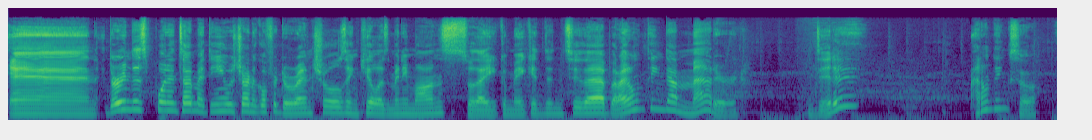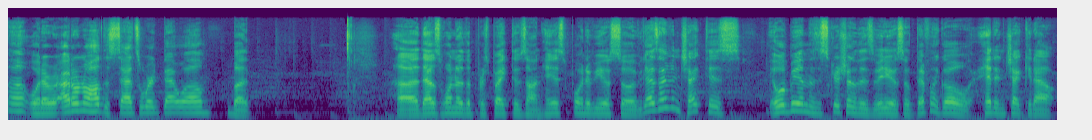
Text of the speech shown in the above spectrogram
And during this point in time, I think he was trying to go for Durantals and kill as many Mons so that he could make it into that. But I don't think that mattered. Did it? I don't think so. Uh, whatever. I don't know how the stats work that well, but uh, that was one of the perspectives on his point of view. So if you guys haven't checked his, it will be in the description of this video. So definitely go ahead and check it out.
